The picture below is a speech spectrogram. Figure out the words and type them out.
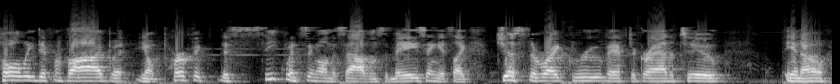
totally different vibe, but you know perfect. The sequencing on this album's amazing. It's like just the right groove after Gratitude. You know,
